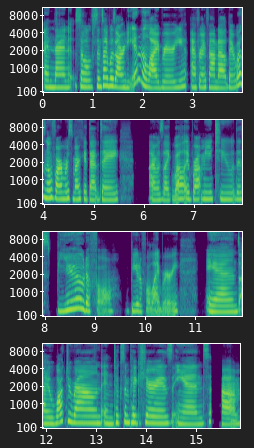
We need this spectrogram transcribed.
And then, so since I was already in the library, after I found out there was no farmer's market that day, I was like, well, it brought me to this beautiful, beautiful library and I walked around and took some pictures. And um,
